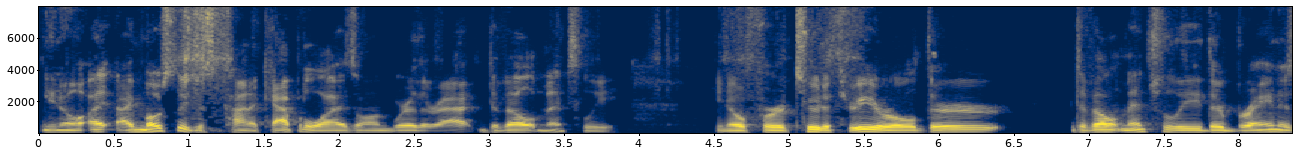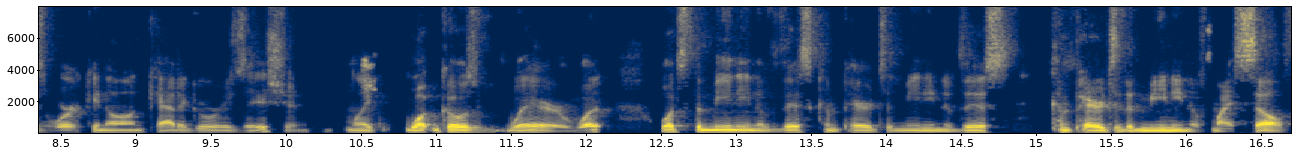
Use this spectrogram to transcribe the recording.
you know i, I mostly just kind of capitalize on where they're at developmentally. You know for a two to three year old they're developmentally their brain is working on categorization. Like what goes where? What what's the meaning of this compared to the meaning of this compared to the meaning of myself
